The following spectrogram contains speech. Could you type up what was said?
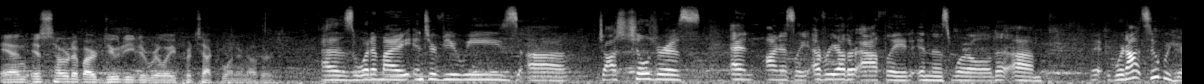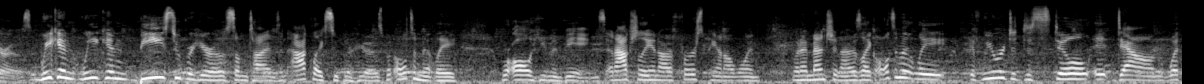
and it's sort of our duty to really protect one another. As one of my interviewees, uh, Josh Childress, and honestly, every other athlete in this world, um, we're not superheroes. We can we can be superheroes sometimes and act like superheroes, but ultimately, we're all human beings. And actually, in our first panel, when, when I mentioned, I was like, ultimately, if we were to distill it down, what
